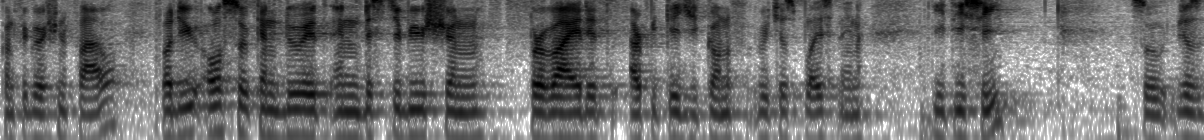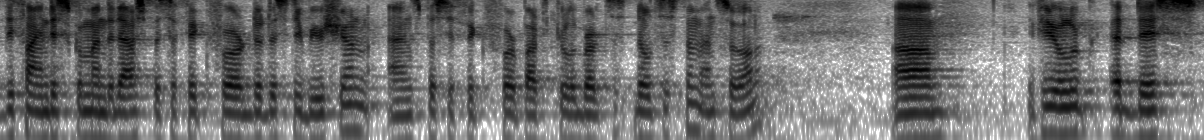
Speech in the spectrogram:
configuration file, but you also can do it in distribution provided rpkg.conf, which is placed in etc. So just define this command that are specific for the distribution and specific for particular build system and so on. Um, if you look at this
